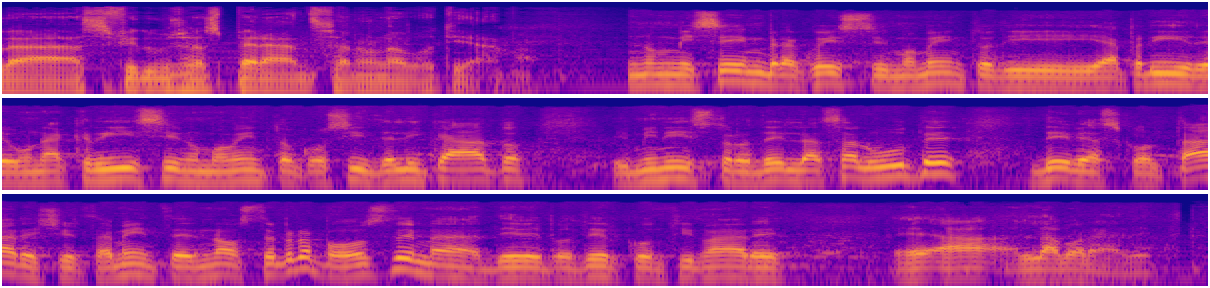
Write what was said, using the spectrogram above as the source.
la sfiducia speranza non la votiamo. Non mi sembra questo il momento di aprire una crisi in un momento così delicato. Il Ministro della Salute deve ascoltare certamente le nostre proposte ma deve poter continuare eh, a lavorare.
